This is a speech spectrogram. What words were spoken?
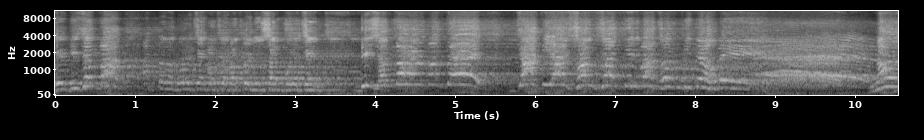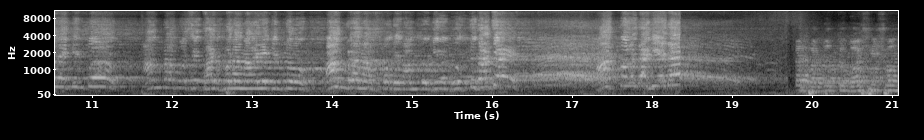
যে ডিসেম্বর আপনারা বলেছেন বলেছেন ডিসেম্বরের মধ্যে জাতীয় সংসদ নির্বাচন দিতে হবে। না হলে কিন্তু আমরা বসে থাকব না না হলে কিন্তু আমরা রাজপথে নামবো কি প্রস্তুত আছে হাত তুলে দেখিয়ে দেয় পার্বত্যবাসী সহ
